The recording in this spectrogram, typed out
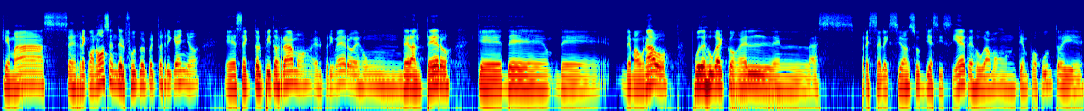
que más se reconocen del fútbol puertorriqueño es Héctor Pito Ramos. El primero es un delantero que es de, de, de Maunabo. Pude jugar con él en las preselección sub-17, jugamos un tiempo juntos y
